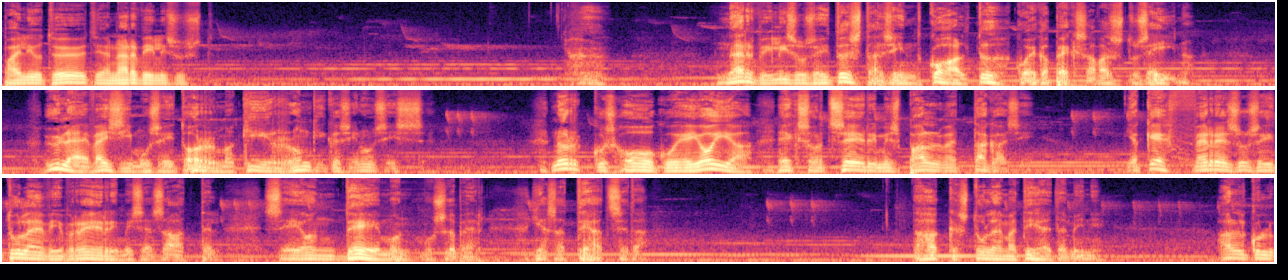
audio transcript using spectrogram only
palju tööd ja närvilisust. närvilisus ei tõsta sind kohalt õhku ega peksa vastu seina. üleväsimus ei torma kiirrongiga sinu sisse. Nõrkushoogu ei hoia eksortseerimispalvet tagasi ja kehv veresus ei tule vibreerimise saatel. see on teemon, mu sõber, ja sa tead seda. ta hakkas tulema tihedamini algul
